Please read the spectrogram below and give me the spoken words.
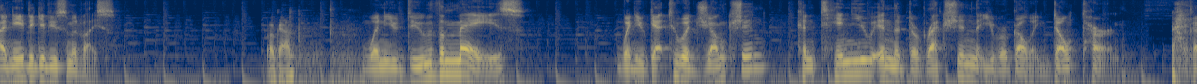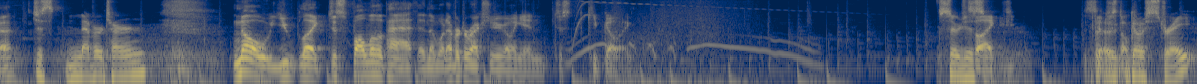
I need to give you some advice. Okay. When you do the maze, when you get to a junction, continue in the direction that you were going. Don't turn. Okay? Just never turn. no, you like just follow the path and then whatever direction you're going in, just keep going. So just So like so go, just don't go straight.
